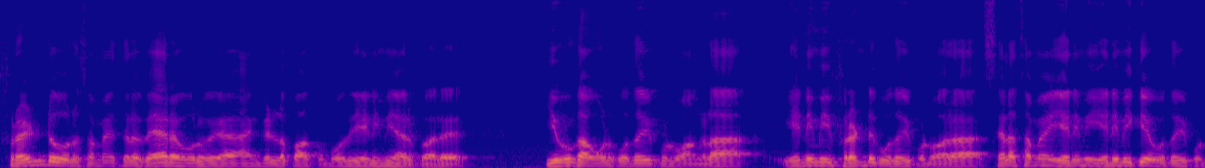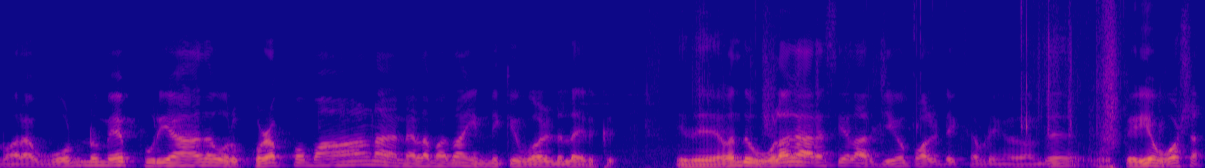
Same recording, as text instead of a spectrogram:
ஃப்ரெண்டு ஒரு சமயத்தில் வேறு ஒரு ஆங்கிளில் பார்க்கும்போது எனிமியாக இருப்பார். இவங்க அவங்களுக்கு உதவி பண்ணுவாங்களா? எனிமி ஃப்ரெண்டுக்கு உதவி பண்ணுவாரா? சில சமயம் எனிமி எனிமிக்கே உதவி பண்ணுவாரா? ஒன்றுமே புரியாத ஒரு குழப்பமான நிலமை தான் இன்றைக்கி வேர்ல்டில் இருக்குது இது வந்து உலக அரசியல் ஆர் ஜியோ பாலிட்டிக்ஸ் அப்படிங்கிறது வந்து ஒரு பெரிய ஓஷன்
